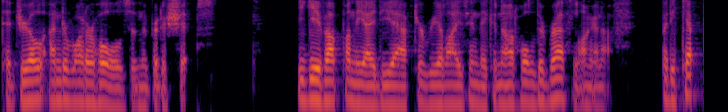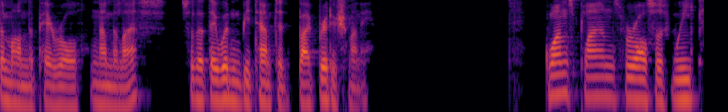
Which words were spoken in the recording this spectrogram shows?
to drill underwater holes in the British ships. He gave up on the idea after realizing they could not hold their breath long enough, but he kept them on the payroll nonetheless so that they wouldn't be tempted by British money. Guan's plans were also weak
